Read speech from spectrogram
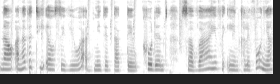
Now, another TLC viewer admitted that they couldn't survive in California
